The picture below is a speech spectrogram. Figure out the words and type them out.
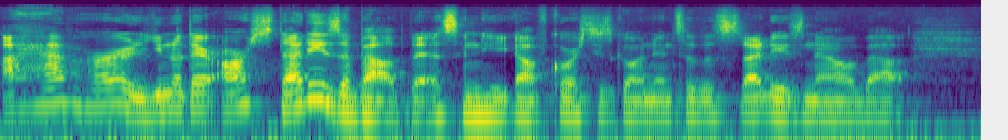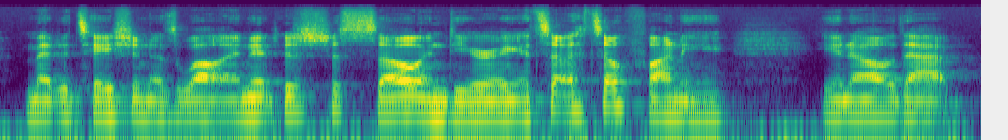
i have heard you know there are studies about this. And he of course he's going into the studies now about meditation as well. And it is just so endearing. It's so, it's so funny you know, that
